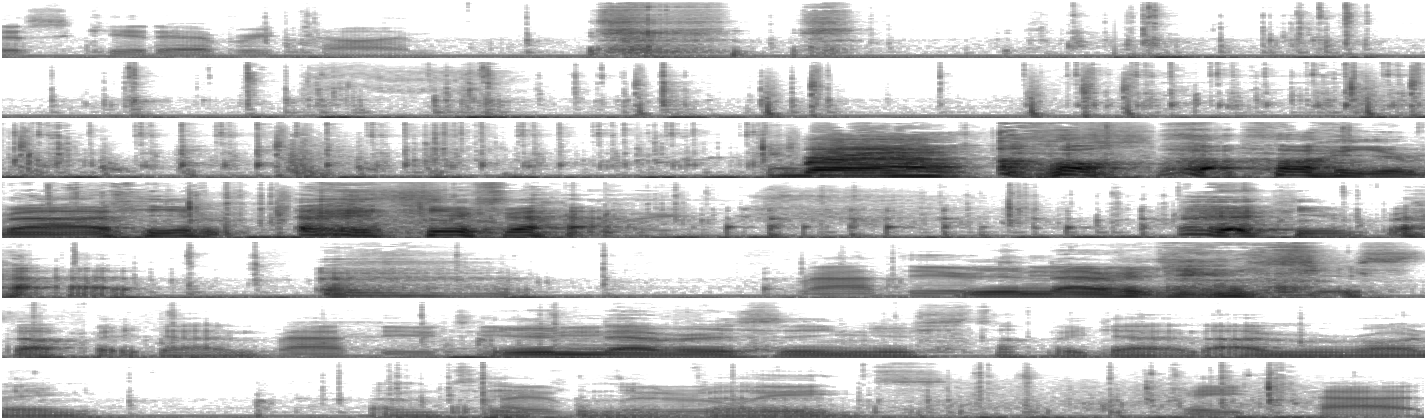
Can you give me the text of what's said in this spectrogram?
This kid every time. Bruh. Oh, oh, you're bad. You're, you're bad. you're bad. Matthew You're TP. never getting your stuff again. Matthew TP. You're never seeing your stuff again. I'm running. I'm I taking your literally beds. hate Pat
